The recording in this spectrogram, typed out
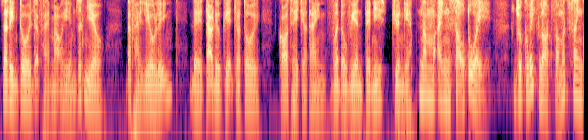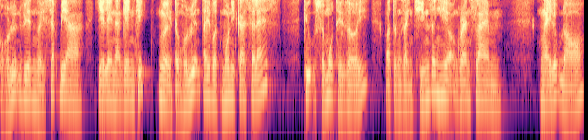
Gia đình tôi đã phải mạo hiểm rất nhiều, đã phải liều lĩnh để tạo điều kiện cho tôi có thể trở thành vận động viên tennis chuyên nghiệp. Năm anh 6 tuổi, Djokovic lọt vào mắt xanh của huấn luyện viên người Serbia Jelena Genkic, người tổng huấn luyện tay vợt Monica Seles, cựu số một thế giới và từng giành 9 danh hiệu Grand Slam. Ngay lúc đó,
